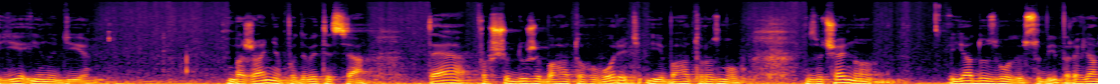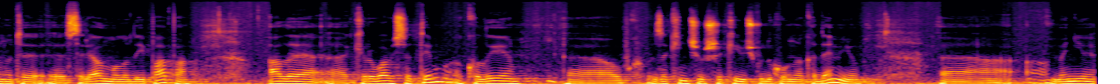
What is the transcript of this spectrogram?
є іноді бажання подивитися те, про що дуже багато говорять і багато розмов. Звичайно, я дозволив собі переглянути е, серіал Молодий папа, але керувався тим, коли, закінчивши Київську духовну академію, мені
